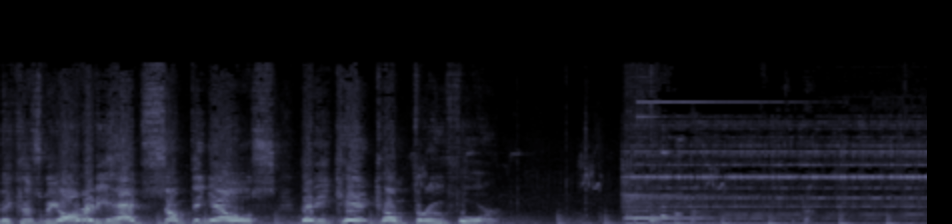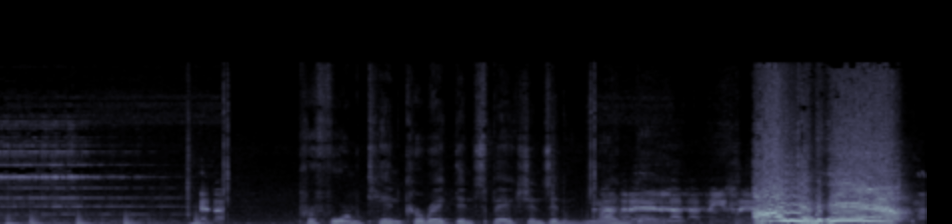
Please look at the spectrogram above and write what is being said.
because we already had something else that he can't come through for. Perform 10 correct inspections in one day. I am here!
